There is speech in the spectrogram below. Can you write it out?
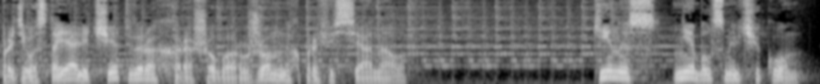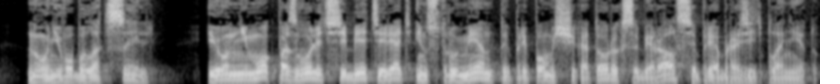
противостояли четверо хорошо вооруженных профессионалов. Кинес не был смельчаком, но у него была цель, и он не мог позволить себе терять инструменты, при помощи которых собирался преобразить планету.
